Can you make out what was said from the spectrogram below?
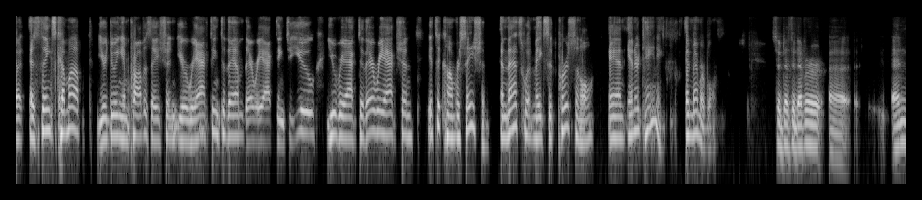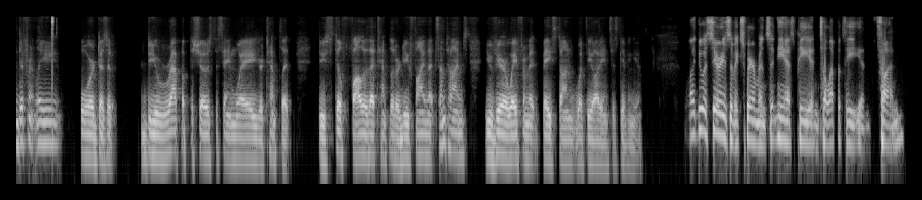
But as things come up, you're doing improvisation. You're reacting to them. They're reacting to you. You react to their reaction. It's a conversation. And that's what makes it personal and entertaining and memorable. So does it ever uh, end differently, or does it? Do you wrap up the shows the same way? Your template? Do you still follow that template, or do you find that sometimes you veer away from it based on what the audience is giving you? Well, I do a series of experiments in ESP and telepathy and fun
